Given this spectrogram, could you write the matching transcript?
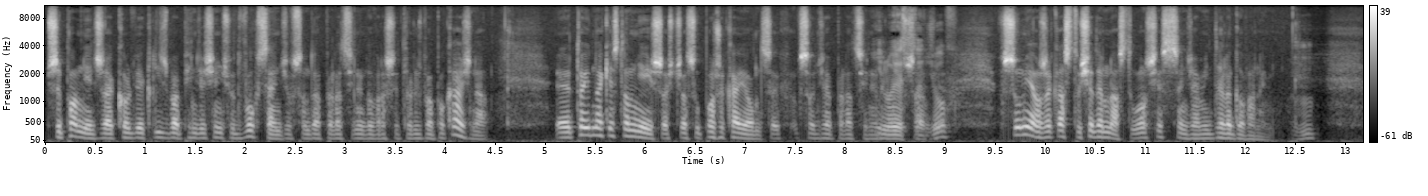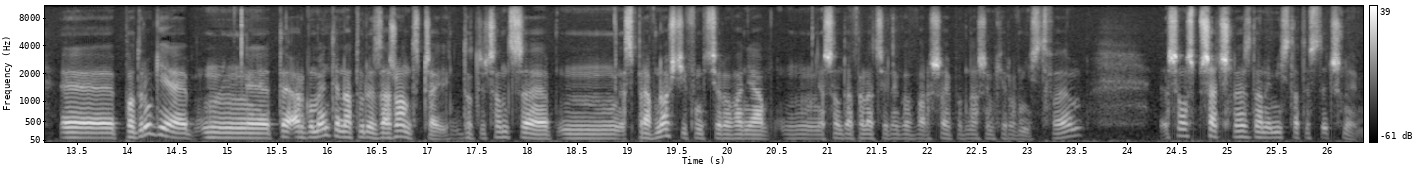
przypomnieć, że jakkolwiek liczba 52 sędziów Sądu Apelacyjnego w Warszawie to liczba pokaźna, e, to jednak jest to mniejszość osób orzekających w Sądzie Apelacyjnym. ilu jest sędziów? W sumie orzeka 117, łącznie z sędziami delegowanymi. Mhm. E, Po drugie, mm, te argumenty natury zarządczej dotyczące mm, sprawności funkcjonowania mm, Sądu Apelacyjnego w Warszawie pod naszym kierownictwem są sprzeczne z danymi statystycznymi.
